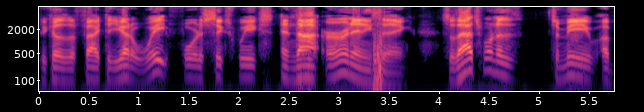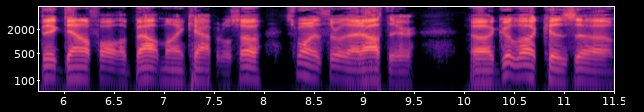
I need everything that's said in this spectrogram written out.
because of the fact that you got to wait four to six weeks and not earn anything. So that's one of the, to me, a big downfall about Mind Capital. So just wanted to throw that out there. Uh, good luck because um,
